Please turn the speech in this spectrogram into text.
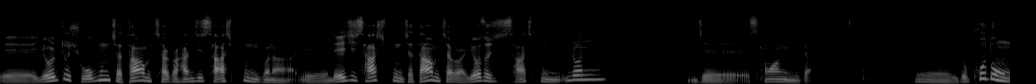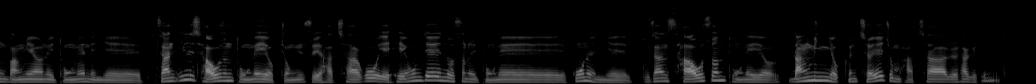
예, 12시 5분 차 다음 차가 1시 40분이거나 예, 4시 40분 차 다음 차가 6시 40분인 이런 이제 상황입니다. 예, 노포동 방면의 동네는 예, 부산 1, 4호선 동래역 정류소에 하차하고 예, 해운대 노선의 동래고는 예, 부산 4호선 동래역 낭민역 근처에 좀 하차를 하게 됩니다.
